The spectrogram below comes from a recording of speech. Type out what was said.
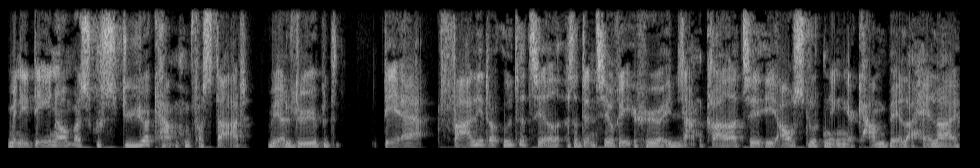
Men ideen om at skulle styre kampen fra start ved at løbe, det er farligt og uddateret. Altså den teori hører i lang grad til i afslutningen af kampe eller halvleg.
